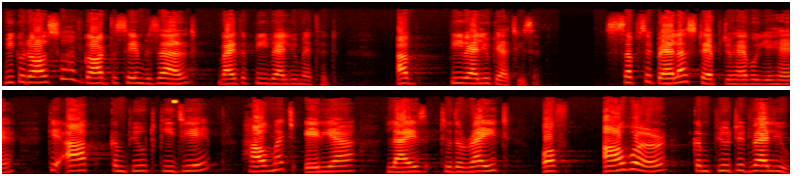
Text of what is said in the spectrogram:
we could also have got the same result by the p value method. अब p value क्या चीज़ है सबसे पहला स्टेप जो है वो ये है कि आप कंप्यूट कीजिए हाउ मच एरिया लाइज टू द राइट ऑफ आवर computed value.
